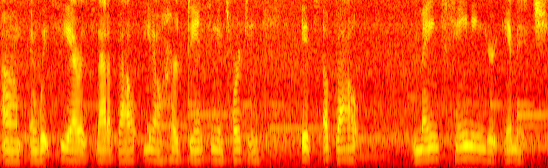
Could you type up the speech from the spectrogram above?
Um, and with Ciara, it's not about, you know, her dancing and twerking. It's about maintaining your image.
